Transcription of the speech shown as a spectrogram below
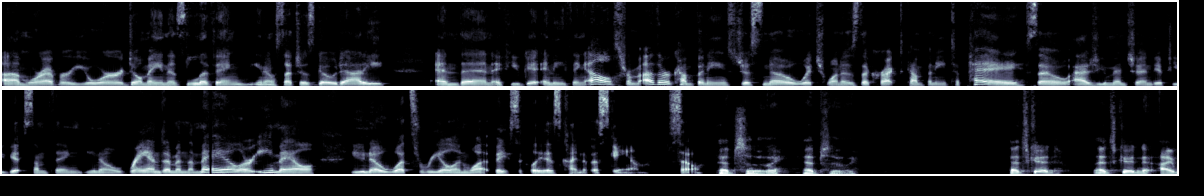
um, wherever your domain is living, you know, such as GoDaddy. And then if you get anything else from other companies, just know which one is the correct company to pay. So as you mentioned, if you get something, you know, random in the mail or email, you know what's real and what basically is kind of a scam. So Absolutely. Absolutely. That's good. That's good. I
